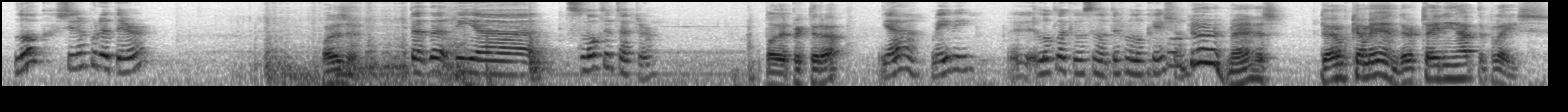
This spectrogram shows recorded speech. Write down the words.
Look, she didn't put it there. What is it? The the the uh, smoke detector. Oh, they picked it up? Yeah, maybe. It, looked like it was in a different Oh, location. good, man. Just let them come in. They're tidying up the place.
